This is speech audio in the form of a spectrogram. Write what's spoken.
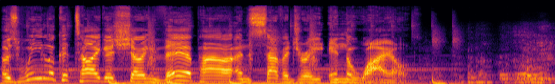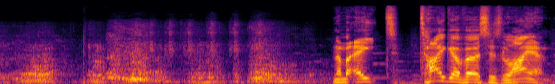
as we look at tigers showing their power and savagery in the wild. Number 8. Tiger vs. Lion.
